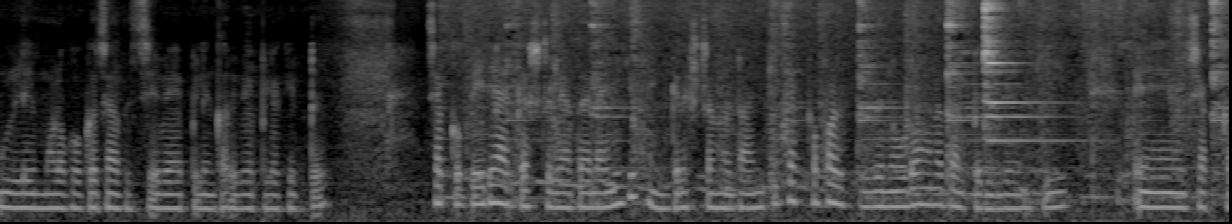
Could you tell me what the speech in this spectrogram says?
ഉള്ളിയും മുളകൊക്കെ ചതച്ച് വേപ്പിലയും കറിവേപ്പിലൊക്കെ ഇട്ട്. ചക്കപ്പേരി ആർക്കും ഇഷ്ടമില്ലാത്തതല്ല. എനിക്ക് ഭയങ്കര ഇഷ്ടമാണ് കേട്ടോ എനിക്ക് ചക്ക പഴുത്തതിനോട് അങ്ങനെ താല്പര്യമില്ല. എനിക്ക് ചക്ക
